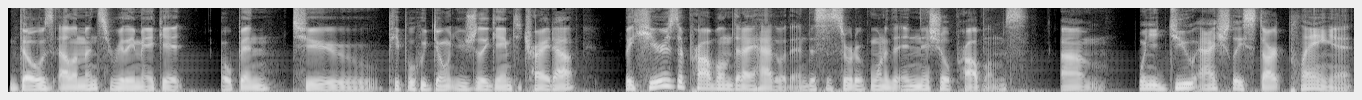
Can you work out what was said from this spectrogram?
those elements really make it open to people who don't usually game to try it out. But here's the problem that I had with it, and this is sort of one of the initial problems. Um, when you do actually start playing it,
